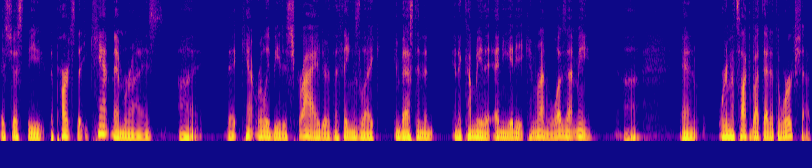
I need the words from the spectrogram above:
It's just the the parts that you can't memorize uh, that can't really be described are the things like invest in a in a company that any idiot can run. Well, what does that mean? Uh, and we're going to talk about that at the workshop.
